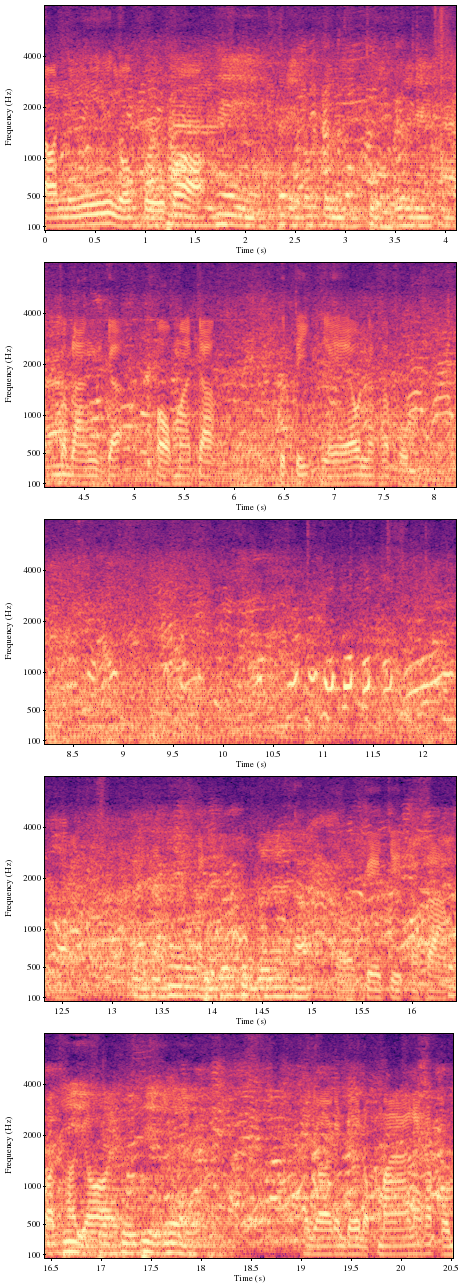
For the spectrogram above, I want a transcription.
ตอนนี้หลวงปู่ก็ให้พระเดชพระคุณหลวงปู่ด้วยนะครับกำลังจะออกมาจากกุฏิแล้วนะครับผมไปทำให้หลวงปู่ยกคุณด้วยนะครับ กจิต่างๆก็ทที่ยอยพื้นที่ด้วยทยอยกันเดินออกมานะครับผม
